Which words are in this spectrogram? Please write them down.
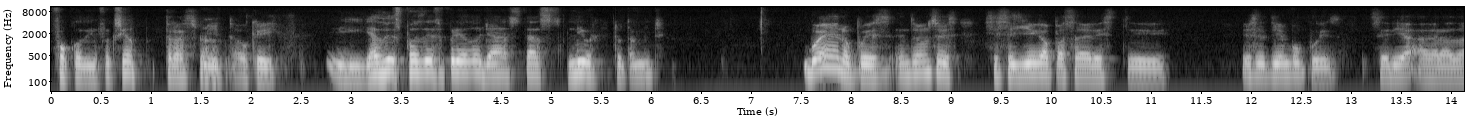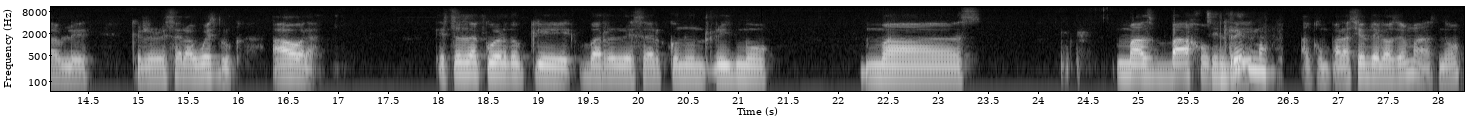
foco de infección. Transmit, ok. Y ya después de ese periodo ya estás libre totalmente. Bueno, pues entonces, si se llega a pasar este ese tiempo, pues sería agradable que regresara a Westbrook. Ahora, ¿estás de acuerdo que va a regresar con un ritmo más más bajo Sin ritmo. a comparación de los demás, ¿no?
